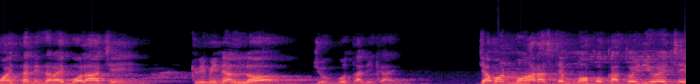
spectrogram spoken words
পঁয়তাল্লিশ ধারায় বলা আছে, ক্রিমিনাল ল যুগ্ম তালিকায়। যেমন মহারাষ্ট্রে মকোকা তৈরি হয়েছে।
